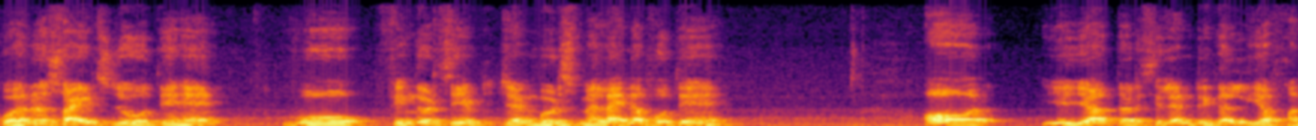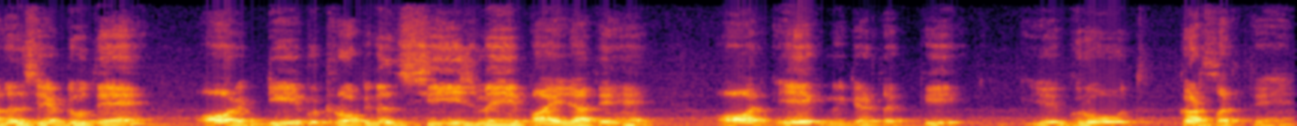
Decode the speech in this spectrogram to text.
कोएनोसाइट्स जो होते हैं, वो फिंगर शेप्ड चैम्बर्स में लाइन अप होते हैं। और ये ज़्यादातर सिलेंड्रिकल या फनल शेप्ड होते हैं। और डीप ट्रॉपिकल सीज में ये पाए जाते हैं। और एक मीटर तक की ये ग्रोथ कर सकते हैं।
